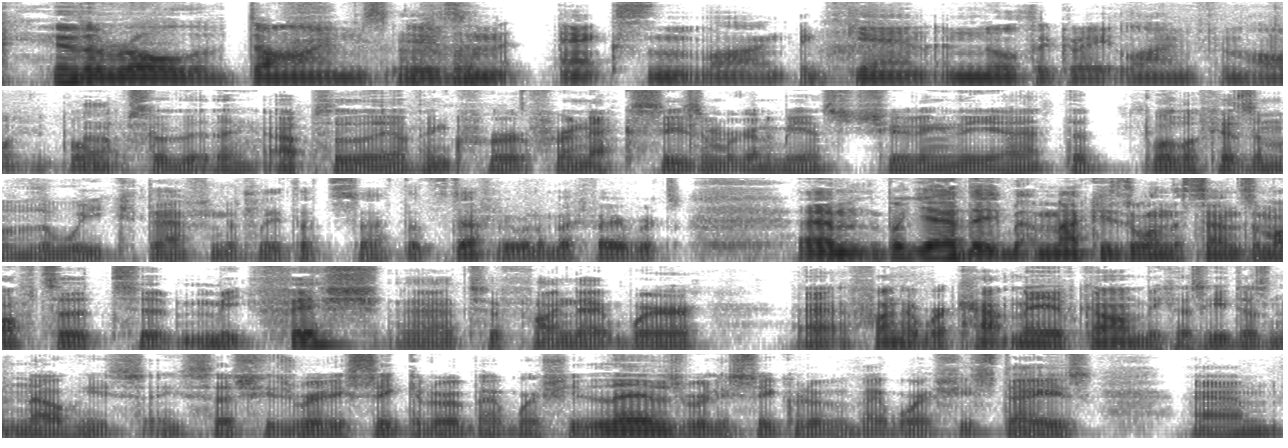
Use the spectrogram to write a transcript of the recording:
with a roll of dimes." is an excellent line. Again, another great line from Harvey Bullock. Absolutely, absolutely. I think for, for next season we're going to be instituting the uh, the Bullockism of the week. Definitely, that's uh, that's definitely one of my favorites. Um, but yeah, they, Mackie's the one that sends him off to, to meet Fish uh, to find out where uh, find out where Kat may have gone because he doesn't know. He's he says she's really secretive about where she lives, really secretive about where she stays, um,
